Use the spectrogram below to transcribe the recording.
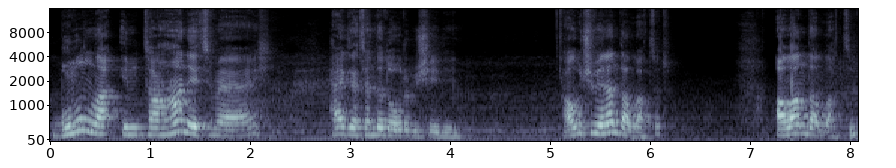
bununla imtihan etmek hakikaten de doğru bir şey değil. Halbuki veren de Allah'tır. Alan da Allah'tır.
